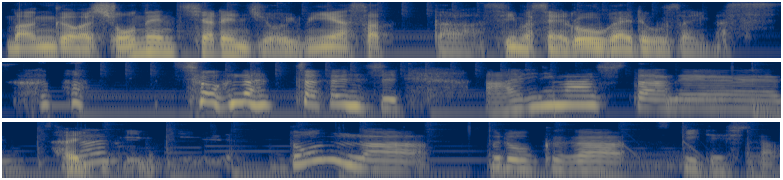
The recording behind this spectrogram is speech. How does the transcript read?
漫画は少年チャレンジを読み漁った、すいません、老害でございます。少年チャレンジ、ありましたね。はい。どんなブロックが好きでした？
